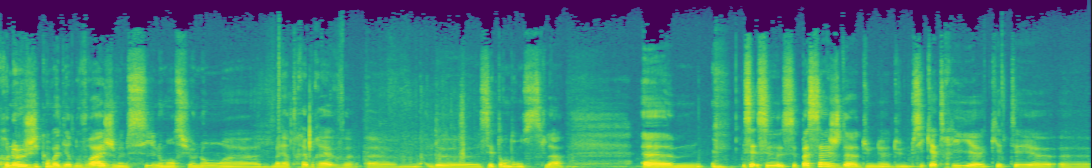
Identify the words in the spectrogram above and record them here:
chronologique, on va dire, d'ouvrage, même si nous mentionnons euh, de manière très brève euh, ces tendances-là. Euh, ce passage d'une psychiatrie euh, qui était euh,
